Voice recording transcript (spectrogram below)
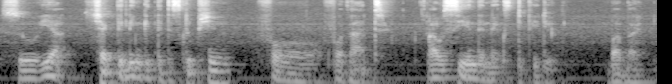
So yeah check the link in the description for for that. I'll see you in the next video. Bye bye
